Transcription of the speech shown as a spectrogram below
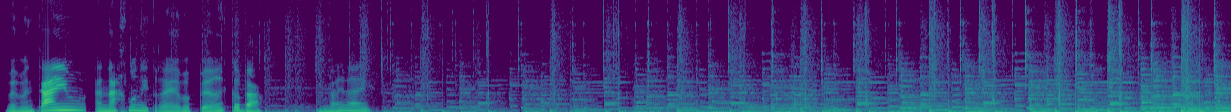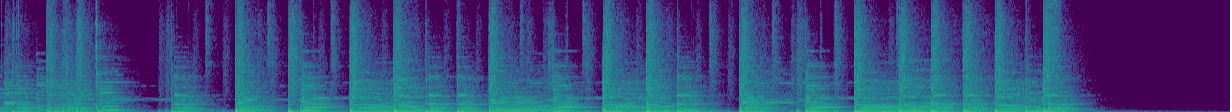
ובינתיים, אנחנו נתראה בפרק הבא. ביי ביי.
